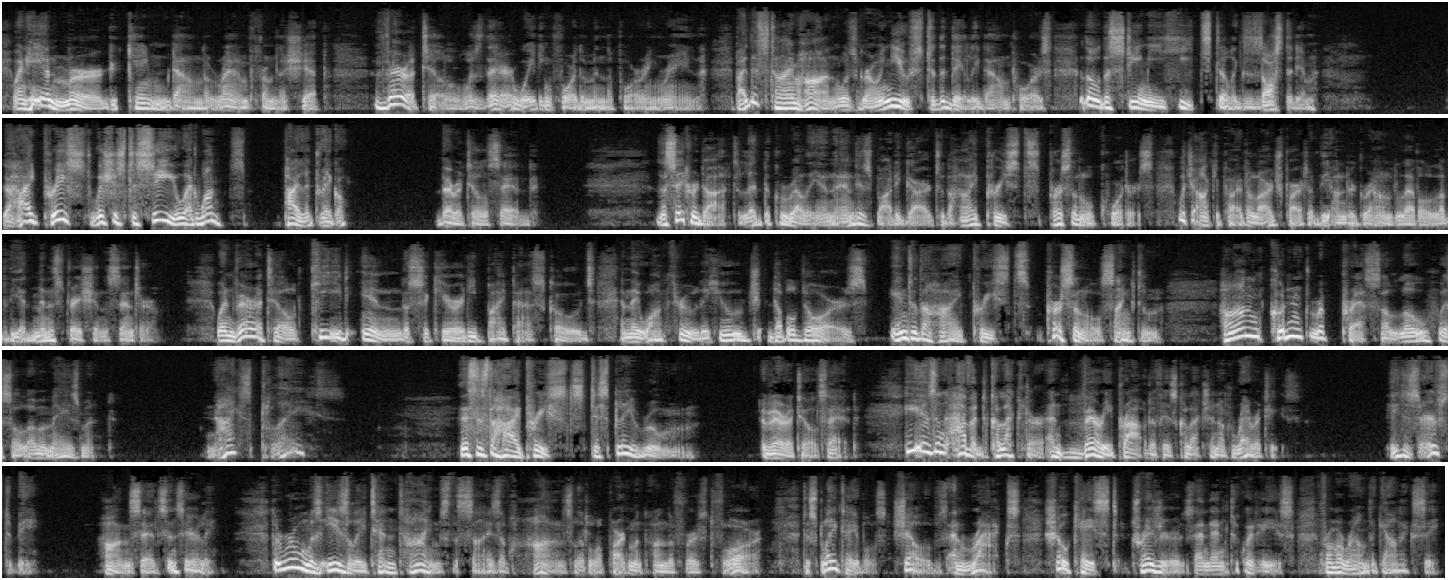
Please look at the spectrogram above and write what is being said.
When he and Murg came down the ramp from the ship, Veretil was there waiting for them in the pouring rain. By this time, Han was growing used to the daily downpours, though the steamy heat still exhausted him. The High Priest wishes to see you at once, Pilot Drago, Veretil said. The Sacredot led the Corellian and his bodyguard to the High Priest's personal quarters, which occupied a large part of the underground level of the administration center. When Veretil keyed in the security bypass codes and they walked through the huge double doors into the High Priest's personal sanctum, Han couldn't repress a low whistle of amazement. Nice place. This is the High Priest's display room. Veretil said. He is an avid collector and hmm. very proud of his collection of rarities. He deserves to be, Han said sincerely. The room was easily ten times the size of Han's little apartment on the first floor. Display tables, shelves, and racks showcased treasures and antiquities from around the galaxy.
